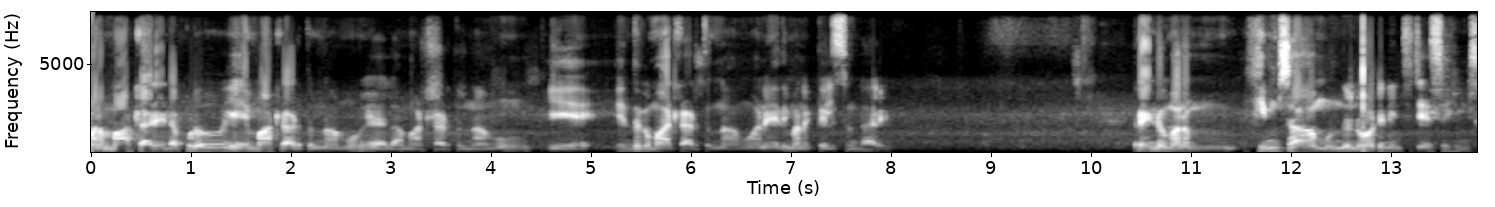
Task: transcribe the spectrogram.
మనం మాట్లాడేటప్పుడు ఏం మాట్లాడుతున్నాము ఎలా మాట్లాడుతున్నాము ఏ ఎందుకు మాట్లాడుతున్నాము అనేది మనకు తెలిసి ఉండాలి రెండు మనం హింస ముందు నోటి నుంచి చేసే హింస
